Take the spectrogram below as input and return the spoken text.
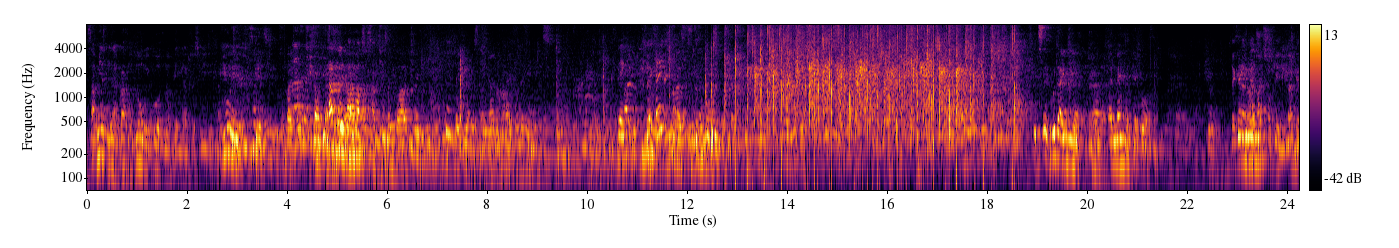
Совместно, не знаю, праздновать Новый год, например, то есть видеть там, ну и, так сказать, разную информацию совместно. Thank you. Thank you. A good idea. Uh, I meant it before. Uh, Thank, Thank you very much. Okay, danke.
